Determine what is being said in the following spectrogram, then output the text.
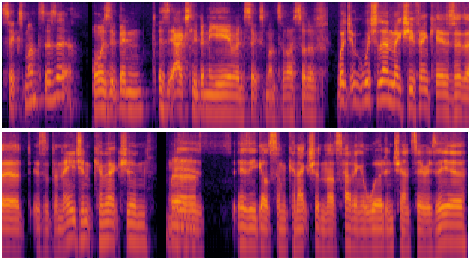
six months, is it? Or has it been? Has it actually been a year and six months? Have I sort of? Which which then makes you think: is it a is it an agent connection? Uh, is is he got some connection that's having a word in Chansiri's ear,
